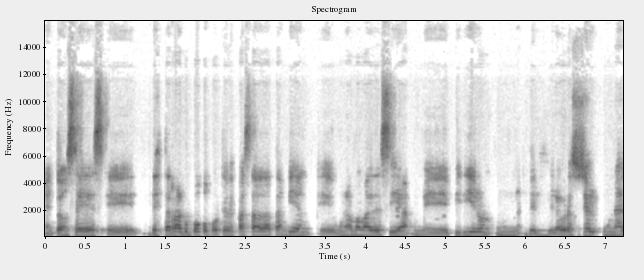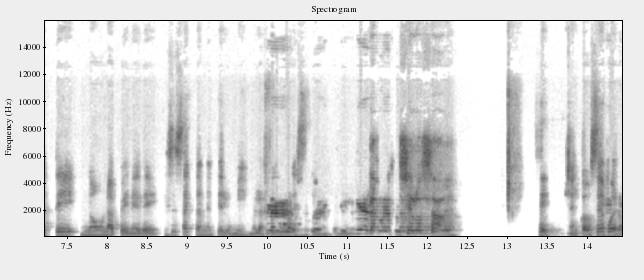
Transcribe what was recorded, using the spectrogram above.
Entonces, eh, desterrarlo un poco, porque vez pasada también eh, una mamá decía, me pidieron un, desde la obra social una T, no una PND. Es exactamente lo mismo, la figura es la obra social lo sabe. Sí, entonces, bueno,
